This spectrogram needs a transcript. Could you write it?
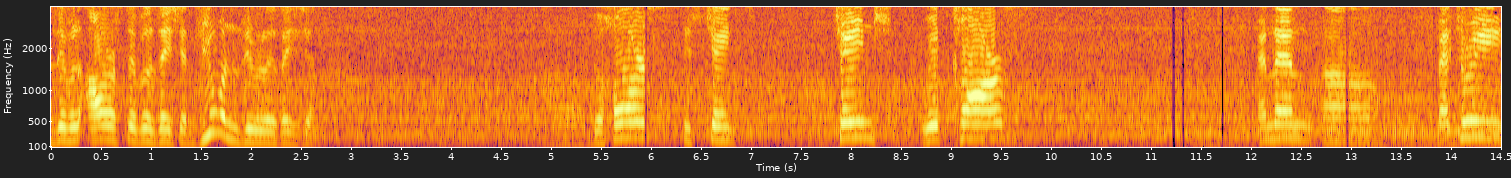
civil our civilization human civilization the horse is changed change with cars. And then uh, factory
